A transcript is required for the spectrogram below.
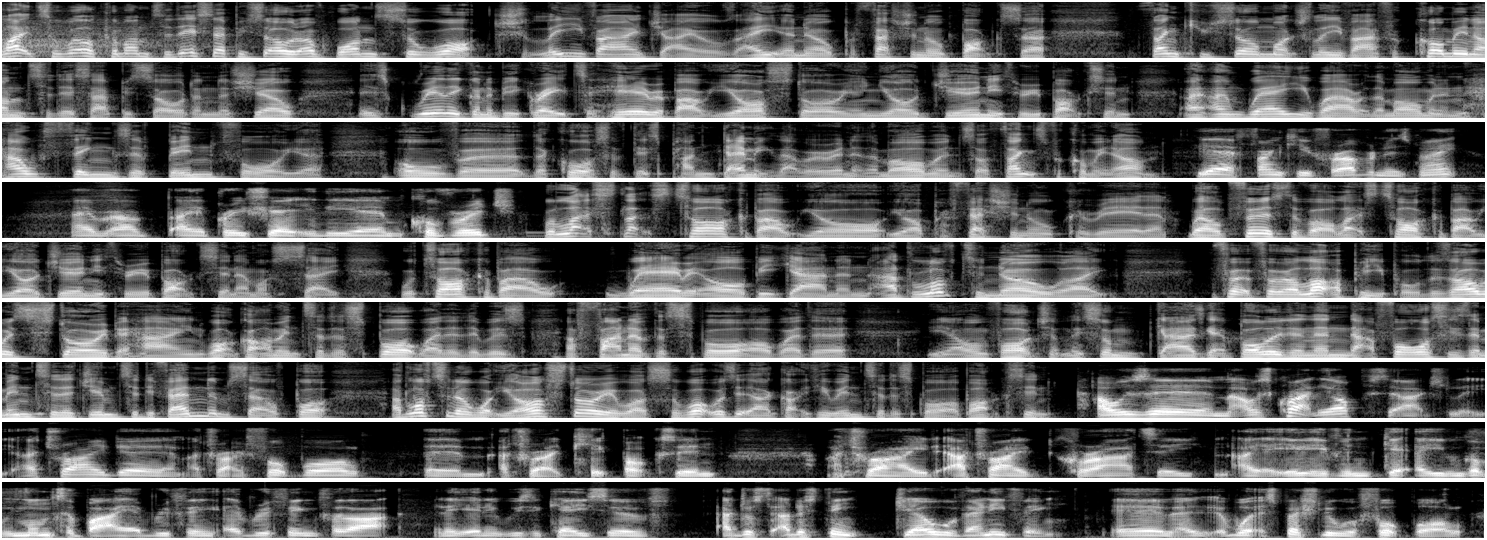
Like to welcome onto this episode of Ones to Watch Levi Giles, 8 0 professional boxer. Thank you so much, Levi, for coming on to this episode and the show. It's really going to be great to hear about your story and your journey through boxing and, and where you are at the moment and how things have been for you over the course of this pandemic that we're in at the moment. So, thanks for coming on. Yeah, thank you for having us, mate. I, I, appreciate the um, coverage. Well, let's let's talk about your your professional career then. Well, first of all, let's talk about your journey through boxing. I must say, we'll talk about where it all began, and I'd love to know, like, for for a lot of people, there's always a story behind what got them into the sport, whether they was a fan of the sport or whether. You know, unfortunately, some guys get bullied, and then that forces them into the gym to defend themselves. But I'd love to know what your story was. So, what was it that got you into the sport of boxing? I was um, I was quite the opposite actually. I tried um, I tried football, um, I tried kickboxing, I tried I tried karate. I even get I even got my mum to buy everything everything for that, and it, and it was a case of I just I just think gel with anything, um, especially with football,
